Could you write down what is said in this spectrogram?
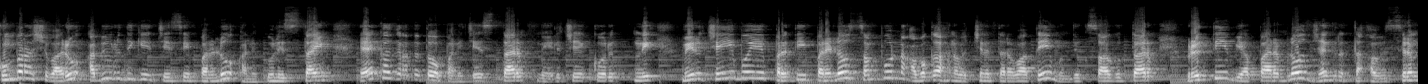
కుంభరాశి వారు అభివృద్ధికి చేసే పనులు అనుకూలిస్తాయి. ఏకాగ్రతతో పనిచేస్తారు. మేలు చేకూరుతుంది. మీరు చేయబోయే ప్రతి పనిలో సంపూర్ణ అవగాహన వచ్చిన తర్వాతే ముందుకు సాగుతారు. వృత్తి వ్యాపారంలో జాగ్రత్త అవసరం.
